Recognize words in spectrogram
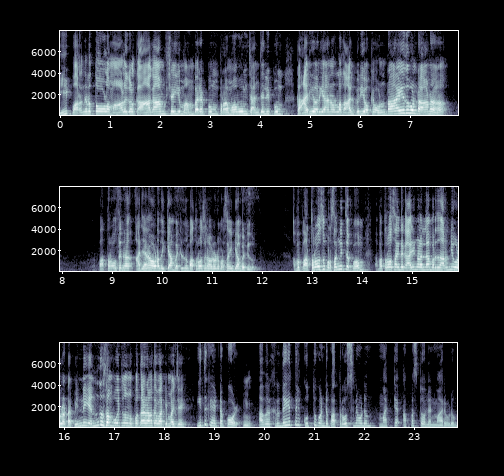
ഈ പറഞ്ഞിടത്തോളം ആളുകൾക്ക് ആകാംക്ഷയും അമ്പരപ്പും ഭ്രമവും ചഞ്ചലിപ്പും കാര്യം അറിയാനുള്ള താല്പര്യവും ഒക്കെ ഉണ്ടായതുകൊണ്ടാണ് പത്രോസിന് ആ ജനം അവിടെ നിൽക്കാൻ പറ്റുന്നതും പത്രോസിന് അവരോട് പ്രസംഗിക്കാൻ പറ്റുന്നതും. അപ്പോൾ പത്രോസ് പ്രസംഗിച്ചപ്പം പത്രോസ് അതിന്റെ കാര്യങ്ങളെല്ലാം പറഞ്ഞ് അറിഞ്ഞുകൊള്ളട്ടെ. പിന്നെ എന്ത് സംഭവിച്ചു എന്ന് മുപ്പത്തേഴാമത്തെ വാക്യം വായിച്ചേ? ഇത് കേട്ടപ്പോൾ അവർ ഹൃദയത്തിൽ കുത്തുകൊണ്ട് പത്രോസിനോടും മറ്റ് അപ്പസ്തോലന്മാരോടും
